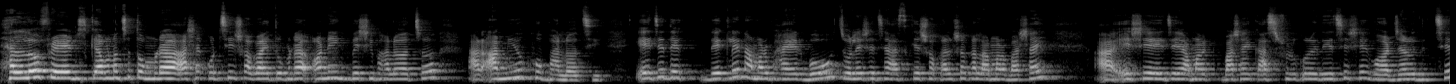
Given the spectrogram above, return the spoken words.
হ্যালো ফ্রেন্ডস কেমন আছো তোমরা? আশা করছি সবাই তোমরা অনেক বেশি ভালো আছো আর আমিও খুব ভালো আছি। এই যে দেখ- দেখলেন আমার ভাইয়ের বউ চলে এসেছে আজকে সকাল সকাল আমার বাসায়। এসে এই যে আমার বাসায় কাজ শুরু করে দিয়েছে, সে ঘর ঝাড়ু দিচ্ছে।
